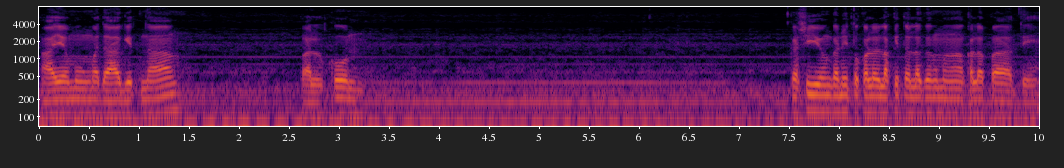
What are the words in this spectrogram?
ayaw mong madagit ng palkon. Kasi yung ganito kalalaki talagang mga kalapati,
